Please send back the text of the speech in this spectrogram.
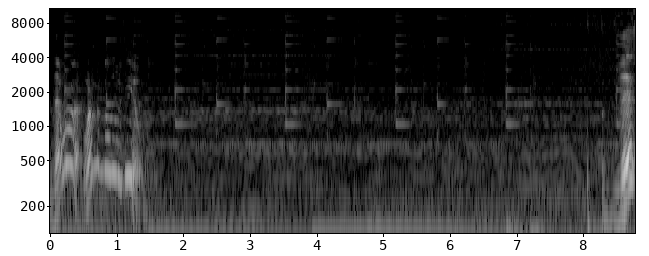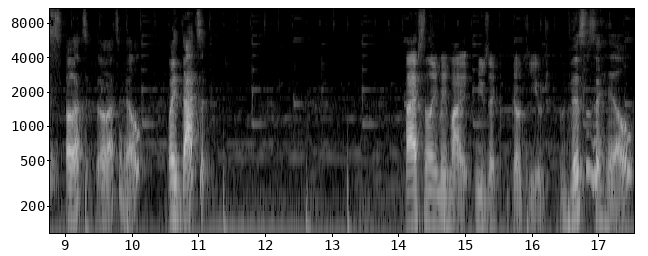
Then what, what am I building with you? This? Oh, that's oh, that's a hill. Wait, that's. A, I accidentally made my music go huge. This is a hill.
